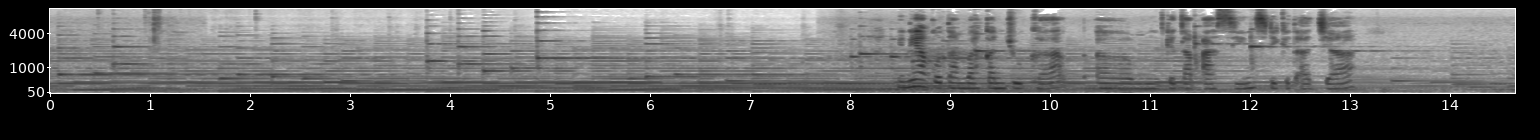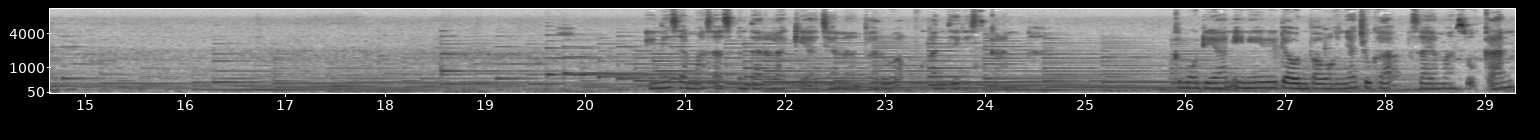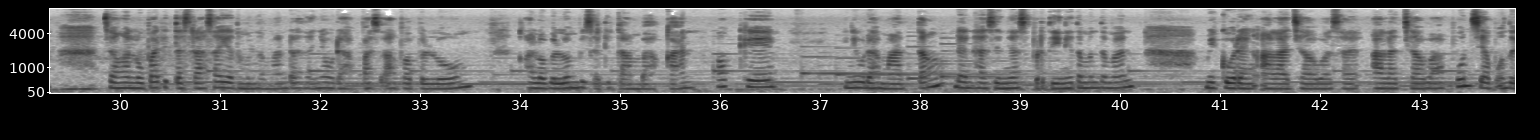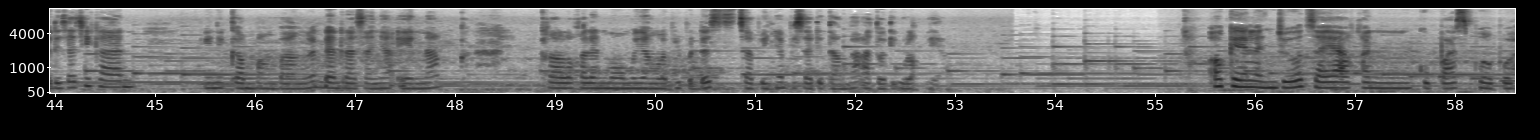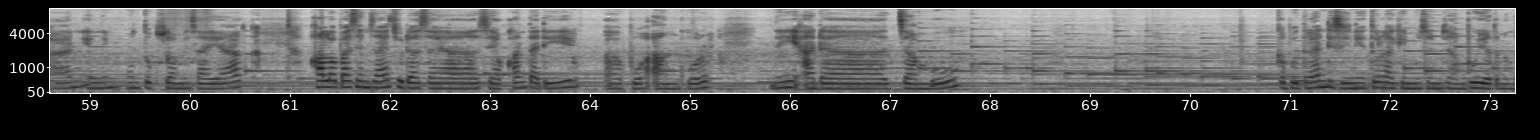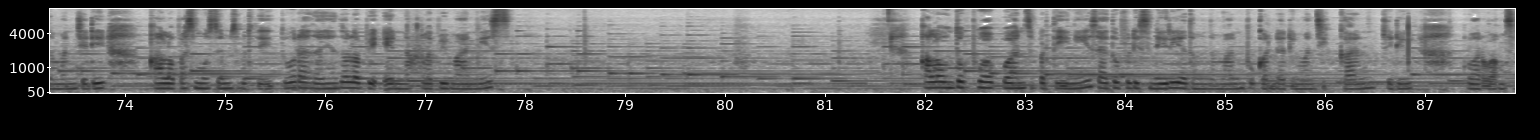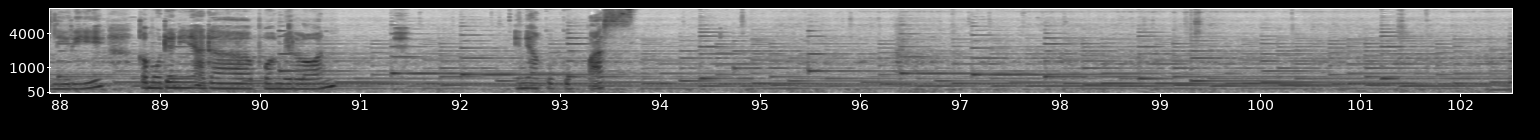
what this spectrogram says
Ini aku tambahkan juga um, kecap asin sedikit aja ini saya masak sebentar lagi aja nah baru aku akan tiriskan. Kemudian ini daun bawangnya juga saya masukkan. Jangan lupa dites rasa ya teman-teman. Rasanya udah pas apa belum? Kalau belum bisa ditambahkan. Oke ini udah matang dan hasilnya seperti ini teman-teman. Mie goreng ala Jawa ala Jawa pun siap untuk disajikan. Ini gampang banget dan rasanya enak kalau kalian mau yang lebih pedas cabenya bisa ditambah atau diulek ya. Oke lanjut. Saya akan kupas buah-buahan ini untuk suami saya. Kalau pasien saya sudah saya siapkan tadi uh, buah anggur. Ini ada jambu. Kebetulan di sini itu lagi musim jambu ya teman-teman. Jadi kalau pas musim seperti itu rasanya tuh lebih enak lebih manis kalau untuk buah-buahan seperti ini saya tuh beli sendiri ya teman-teman. Bukan dari majikan. Jadi keluar uang sendiri. Kemudian ini ada buah melon. Ini aku kupas.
